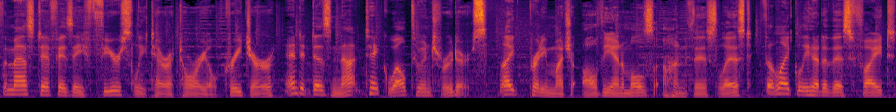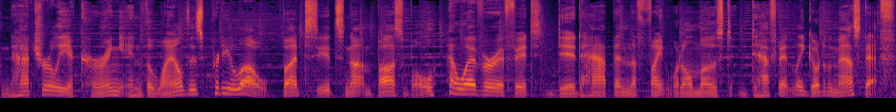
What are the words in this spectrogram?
The Mastiff is a fiercely territorial creature, and it does not take well to intruders. Like pretty much all the animals on this list, the likelihood of this fight naturally occurring in the wild is pretty low, but it's not impossible. However, if it did happen, the fight would almost definitely go to the Mastiff.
